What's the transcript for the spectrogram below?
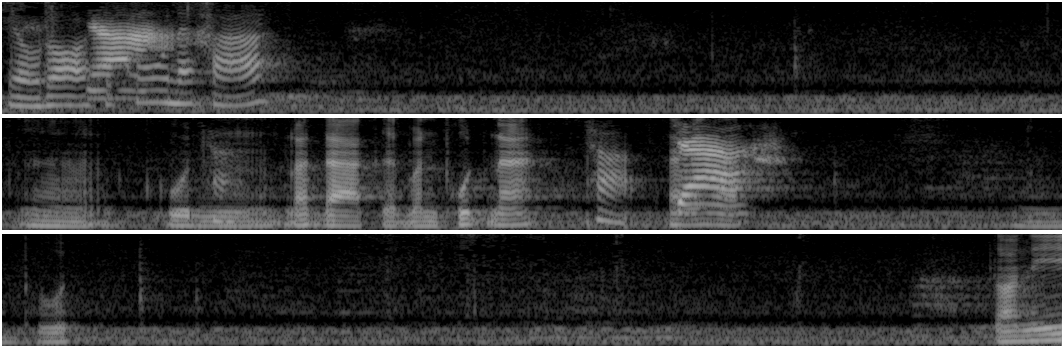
เดี๋ยวรอสักครู่นะคะอ่าคุณค่ะรัตดาเกิดวันพุธนะ ค่ะใช่ไหมจ้าครับอืมพุธตอนนี้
